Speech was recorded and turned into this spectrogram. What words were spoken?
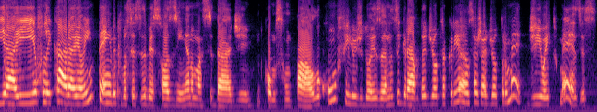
E aí eu falei, cara, eu entendo que você se vê sozinha numa cidade como São Paulo, com um filho de dois anos e grávida de outra criança já de outro de oito meses.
